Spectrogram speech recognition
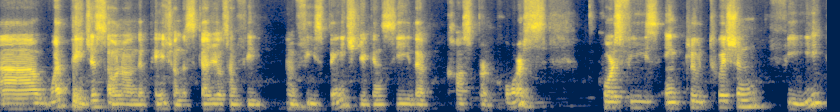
uh, web pages. On the page on the schedules and, fee, and fees page, you can see the cost per course. Course fees include tuition fee,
